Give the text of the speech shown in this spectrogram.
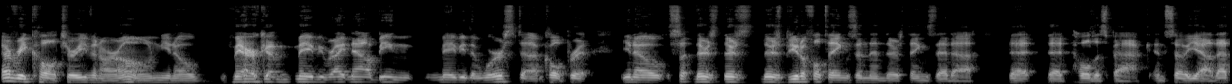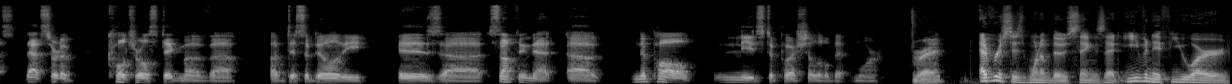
every culture, even our own, you know, America maybe right now being maybe the worst uh, culprit. You know, so there's there's there's beautiful things and then there's things that uh that that hold us back. And so yeah, that's that sort of cultural stigma of uh, of disability is uh, something that uh, Nepal needs to push a little bit more. Right. Everest is one of those things that even if you are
